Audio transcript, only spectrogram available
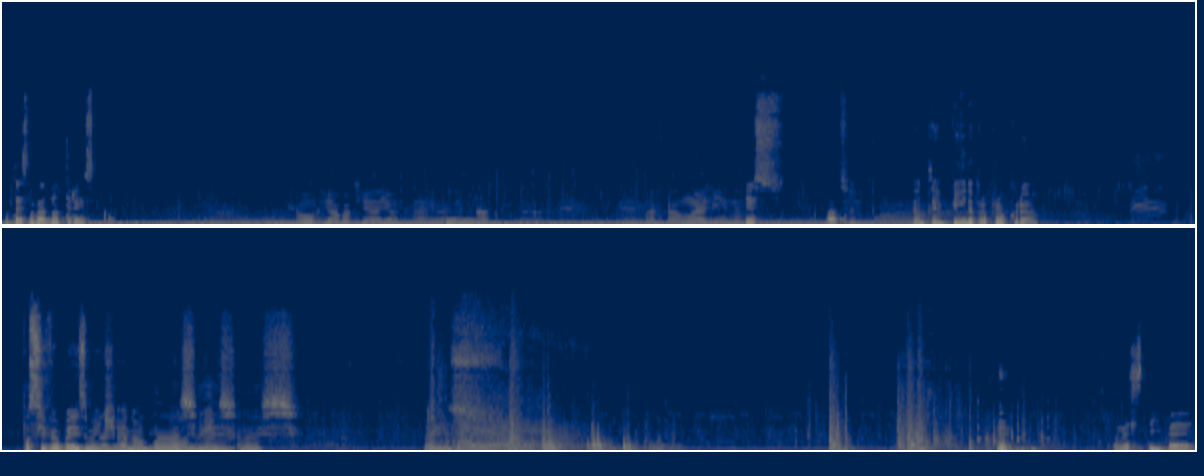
Vou ter esse lugar no 3, no caso. Eu ouvi algo aqui. Aí, oi? Aí, oi. Tá. Vindo pra cá. Um é ali, né? Isso. 4. Tem um tempinho ainda pra procurar. Possível basement? Ali, ah, não. ali. Nice, gen. nice, nice. É isso. Tô nesse teabag.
